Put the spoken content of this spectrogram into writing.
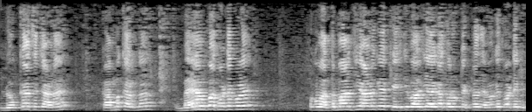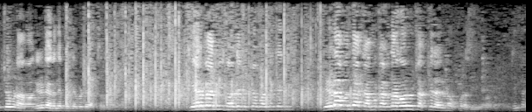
ਲੋਕਾਂ 'ਚ ਜਾਣਾ, ਕੰਮ ਕਰਨਾ, ਮੈਂ ਆਊਗਾ ਤੁਹਾਡੇ ਕੋਲੇ। ਭਗਵੰਤ ਮਾਨ ਜੀ ਆਣਗੇ, ਕੇਜਰੀਵਾਲ ਜੀ ਆਏਗਾ, ਤੁਹਾਨੂੰ ਟਿਕਟਾਂ ਦੇਵਾਂਗੇ, ਤੁਹਾਡੇ ਵਿੱਚੋਂ ਬਣਾਵਾਂਗੇ, ਜਿਹੜੇ ਅਗਲੇ ਵੱਡੇ ਵੱਡੇ ਅਫਸਰ ਬਣਾਵਾਂਗੇ ਚੇਅਰਮੈਨ ਵੀ ਤੁਹਾਡੇ ਵਿੱਚੋਂ ਬਣਨਗੇ ਜੀ। ਜਿਹੜਾ ਬੰਦਾ ਕੰਮ ਕਰਦਾ ਉਹਨੂੰ ਚੱਕ ਕੇ ਲੈ ਲੈਣਾ ਉੱਪਰ ਅਸੀਂ। ਠੀਕ ਹੈ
